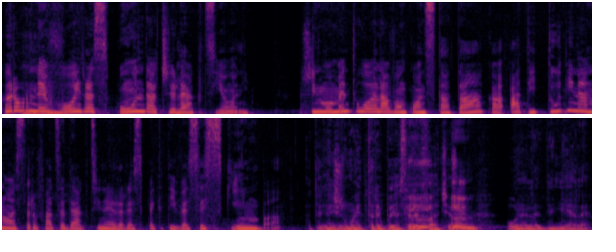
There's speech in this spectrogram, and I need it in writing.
căror Mm. nevoi răspund acele acțiuni. Și în momentul ăla vom constata că atitudinea noastră față de acțiunile respective se schimbă. Poate că nici nu mai trebuie să le facem unele din ele.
